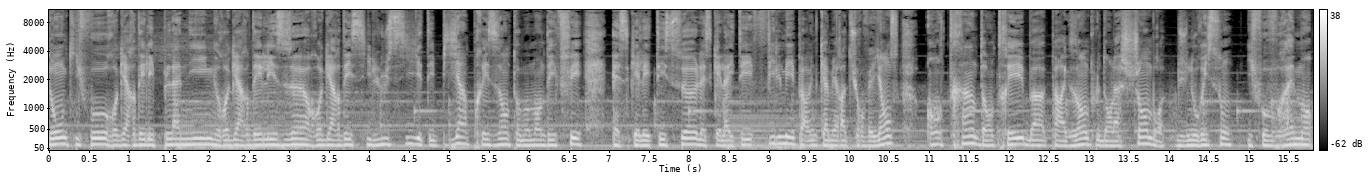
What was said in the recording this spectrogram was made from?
Donc il faut regarder les plannings, regarder les heures, regarder si Lucie était bien présente au moment des faits. Est-ce qu'elle était seule? Est-ce qu'elle a été filmée par une caméra de surveillance? En train d'entrer, bah, par exemple, dans la chambre du nourrisson Il faut vraiment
